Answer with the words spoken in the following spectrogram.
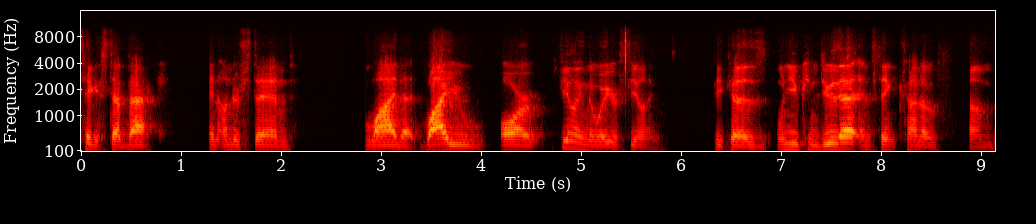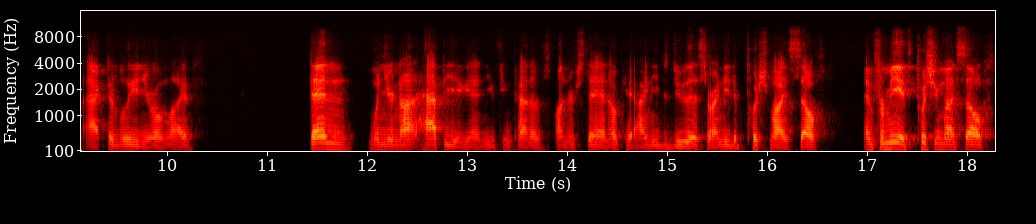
take a step back and understand why that why you are feeling the way you're feeling, because when you can do that and think kind of um, actively in your own life, then when you're not happy again, you can kind of understand, okay, I need to do this or I need to push myself. And for me, it's pushing myself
